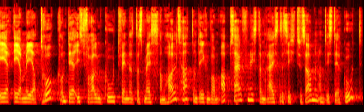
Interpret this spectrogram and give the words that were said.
eher, eher mehr Druck und der ist vor allem gut, wenn er das Messer am Hals hat und irgendwo am Absaufen ist, dann reißt er sich zusammen und ist er gut.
